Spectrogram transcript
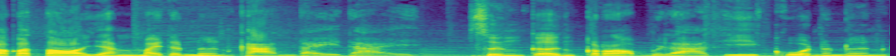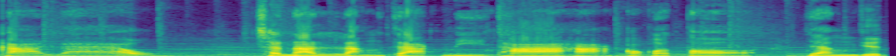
กกตยังไม่ดำเนินการใด ๆ ซึ่งเกินกรอบเวลาที่ควรดำเนินการแล้ว ฉะนั้นหลังจากนี้ถ้าหากกกตยังยึด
